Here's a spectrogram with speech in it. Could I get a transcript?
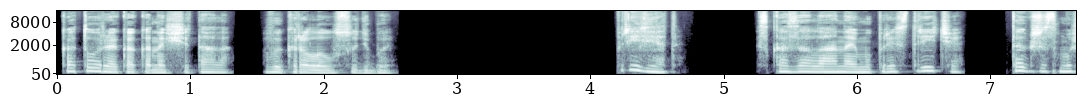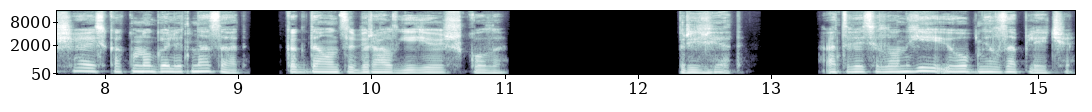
которое, как она считала, выкрала у судьбы. «Привет», — сказала она ему при встрече, так же смущаясь, как много лет назад, когда он забирал ее из школы. «Привет», — ответил он ей и обнял за плечи.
